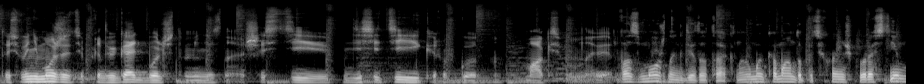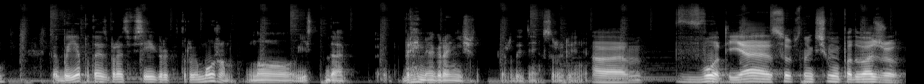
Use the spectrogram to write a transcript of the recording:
То есть вы не можете продвигать больше, там, я не знаю, 6-10 игр в год. ну, максимум, наверное. Возможно, где-то так. Но мы команду потихонечку растим. Как бы я пытаюсь брать все игры, которые можем, но есть, да, время ограничено каждый день, к сожалению. А, Вот, я, собственно, к чему подвожу.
